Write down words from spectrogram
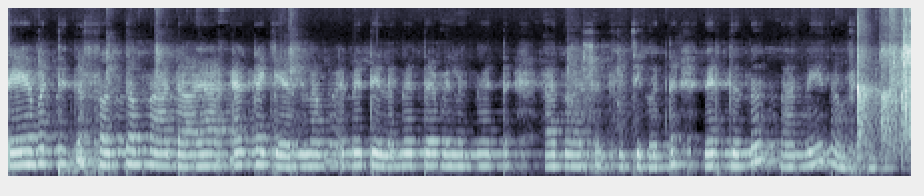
ദൈവത്തിന്റെ സ്വന്തം നാടായ എന്റെ കേരളം എന്ന തിളങ്ങത്തെ വിലങ്ങത്തെ എന്ന് ആശംസിച്ചുകൊണ്ട് നിർത്തുന്നു. നന്ദി നമസ്കാരം.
